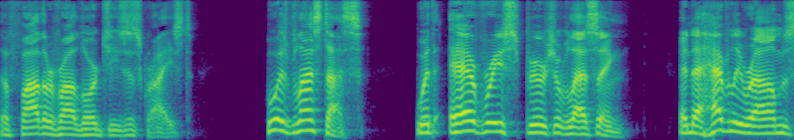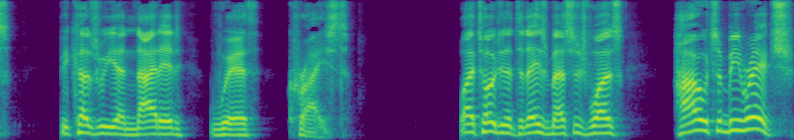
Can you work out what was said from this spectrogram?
the Father of our Lord Jesus Christ, who has blessed us with every spiritual blessing in the heavenly realms because we united with Christ. Well, I told you that today's message was how to be rich.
